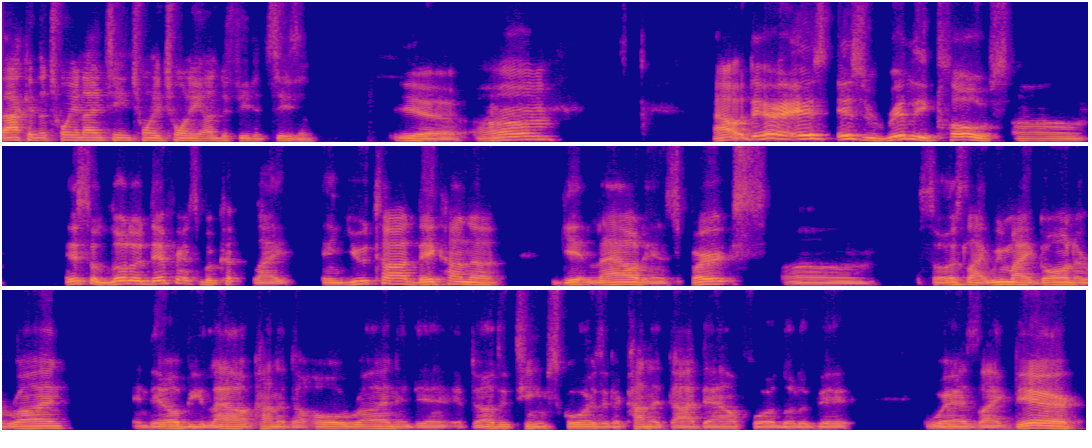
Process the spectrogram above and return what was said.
back in the 2019-2020 undefeated season? Yeah. Um out there it's it's really close. Um it's a little difference because like in Utah, they kind of get loud in spurts. Um, so it's like we might go on a run and they'll be loud kind of the whole run. And then if the other team scores, it'll kind of die down for a little bit. Whereas like there,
